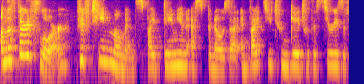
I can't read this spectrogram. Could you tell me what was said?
On the third floor, 15 Moments by Damien Espinoza invites you to engage with a series of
